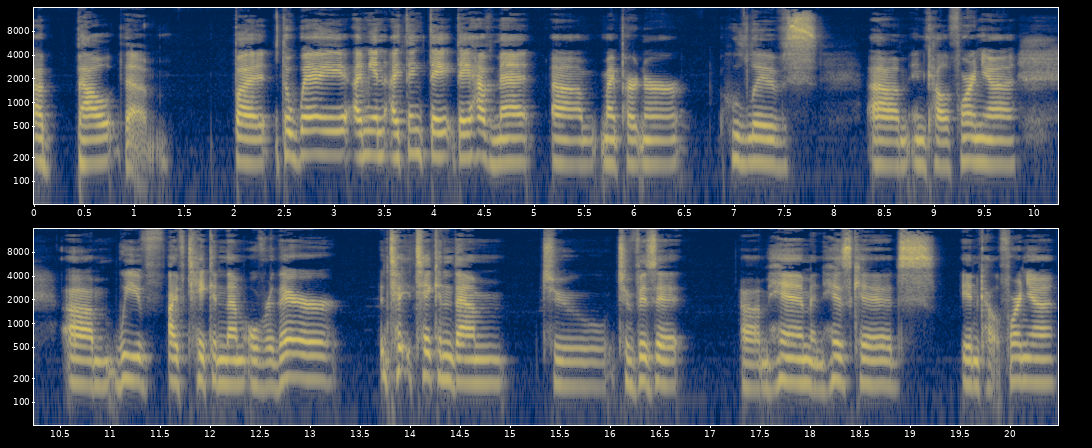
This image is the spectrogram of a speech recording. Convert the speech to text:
about them. But the way, I mean, I think they, they have met, um, my partner who lives, um, in California. Um, we've, I've taken them over there, ta taken them to, to visit, um, him and his kids in California.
